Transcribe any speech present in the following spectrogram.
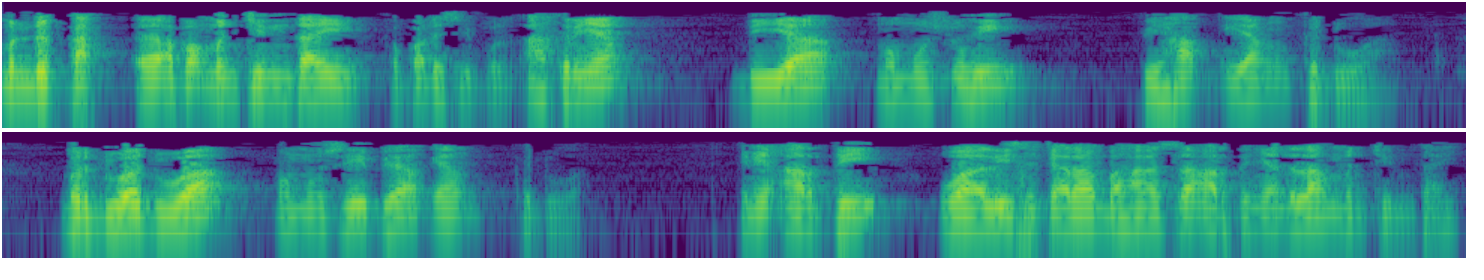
mendekat eh, apa mencintai kepada si fulan. Akhirnya dia memusuhi pihak yang kedua. Berdua-dua memusuhi pihak yang kedua. Ini arti wali secara bahasa artinya adalah mencintai.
